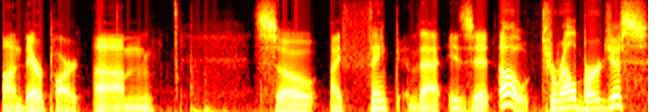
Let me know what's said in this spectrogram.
on their part. Um, so I think that is it. Oh, Terrell Burgess,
